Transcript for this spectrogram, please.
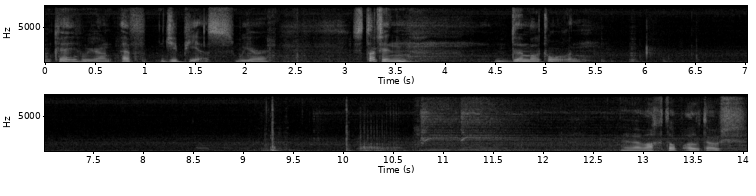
Okay, we are on FGPS. We are starting de motoren. En we wachten op auto's.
